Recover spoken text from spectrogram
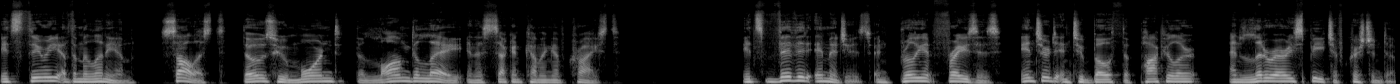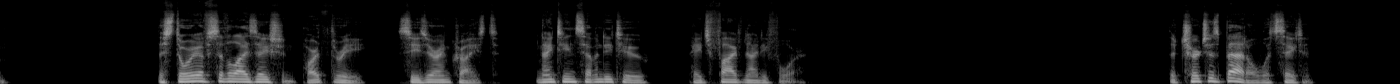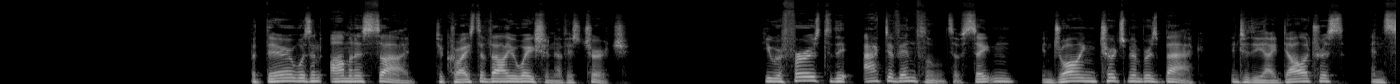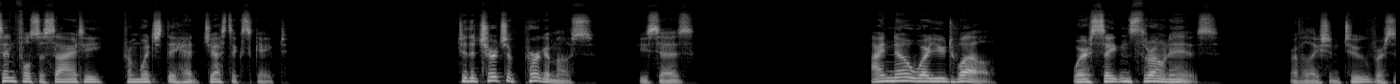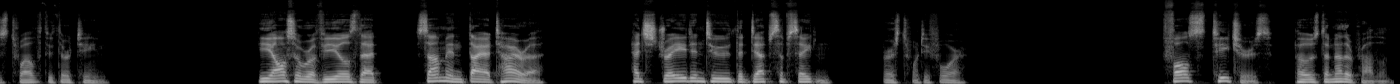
Its theory of the millennium solaced those who mourned the long delay in the second coming of Christ. Its vivid images and brilliant phrases entered into both the popular and literary speech of Christendom. The Story of Civilization, Part 3 Caesar and Christ, 1972, page 594. The Church's Battle with Satan. But there was an ominous side to Christ's evaluation of his church. He refers to the active influence of Satan in drawing church members back into the idolatrous and sinful society from which they had just escaped. To the church of Pergamos, he says, I know where you dwell, where Satan's throne is. Revelation 2, verses 12 through 13. He also reveals that some in Thyatira had strayed into the depths of Satan. Verse 24. False teachers posed another problem.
